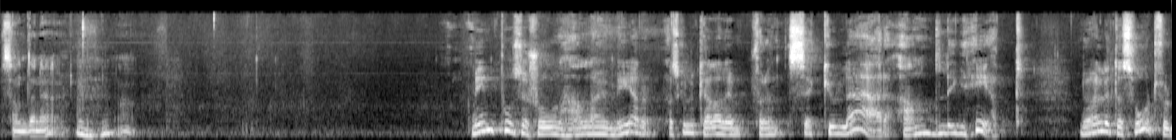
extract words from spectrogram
som den är. Ja. Min position handlar ju mer, jag skulle kalla det för en sekulär andlighet. Nu har jag lite svårt för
